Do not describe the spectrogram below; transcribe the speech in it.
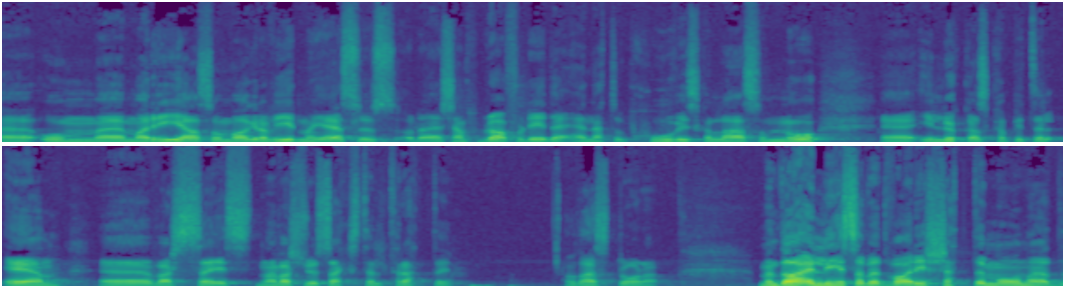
eh, om eh, Maria som var gravid med Jesus. Og det er kjempebra, fordi det er nettopp hun vi skal lese om nå. eh, i Lukas kapittel 1, eh, vers, 16, nei, vers 26-30. Og der står det Men da Elisabeth var i sjette måned,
